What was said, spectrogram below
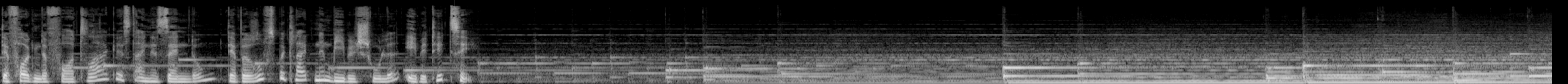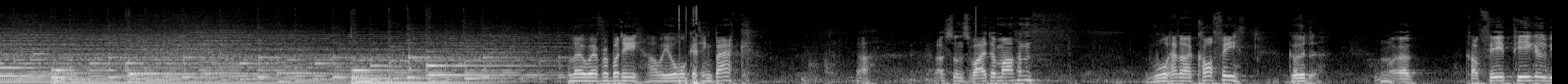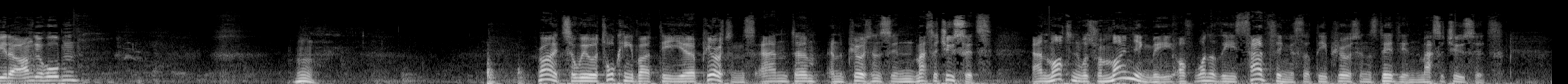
Der folgende Vortrag ist eine Sendung der berufsbegleitenden Bibelschule EBTC. Hello, everybody. Are we all getting back? Ja, lasst uns weitermachen. We've all had our coffee. Good. Euer Kaffeepegel wieder angehoben. Right. So we were talking about the uh, Puritans and um, and the Puritans in Massachusetts, and Martin was reminding me of one of the sad things that the Puritans did in Massachusetts.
